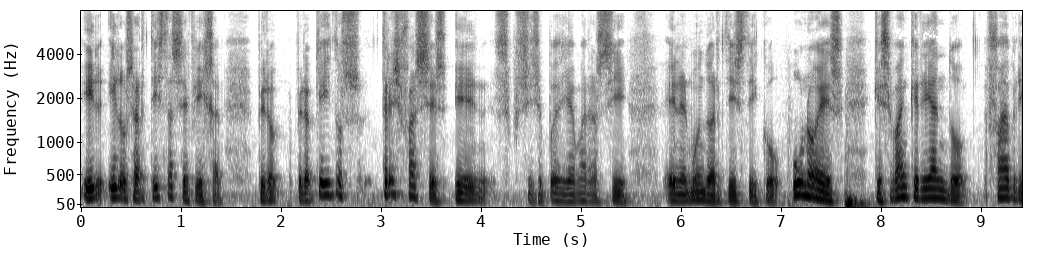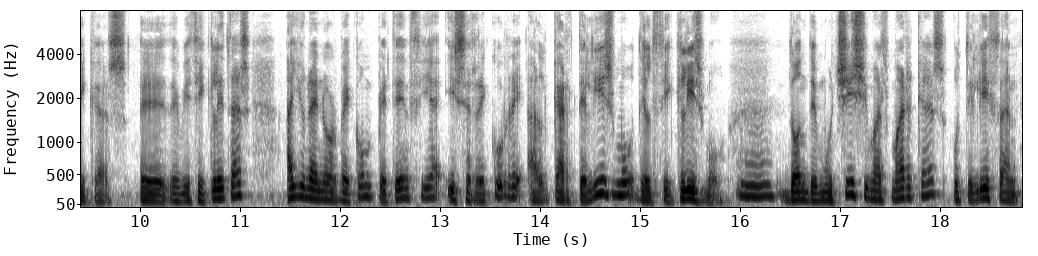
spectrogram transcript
y, y los artistas se fijan. Pero, pero aquí hay dos, tres fases, en- si se puede llamar así, en el mundo artístico. Uno es que se van creando fábricas eh, de bicicletas, hay una enorme competencia y se recurre al cartelismo del ciclismo, donde muchísimas marcas utilizan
